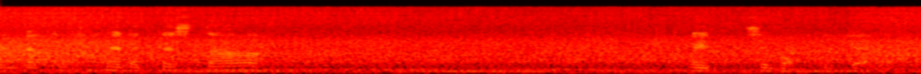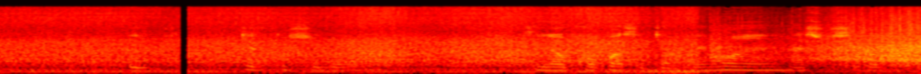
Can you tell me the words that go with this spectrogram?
Alberto Fred Acosta. Oui, c'est bon, il gagne. Il quelques secondes. S'il n'en prend pas, c'est qu'il y a vraiment un, un souci de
